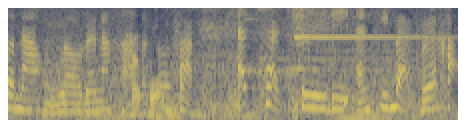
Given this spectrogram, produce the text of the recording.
ษณาของเราด้วยนะคะ ครับแล้วก็ผมฝาก Attack 3D Anti Bac ด้วยค่ะ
